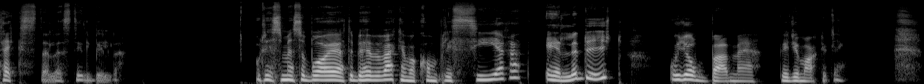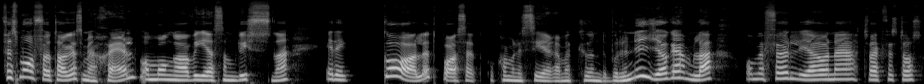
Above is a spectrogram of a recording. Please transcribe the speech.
text eller stillbilder. Och det som är så bra är att det behöver varken vara komplicerat eller dyrt att jobba med videomarketing. För småföretagare som jag själv och många av er som lyssnar är det galet bra sätt att kommunicera med kunder, både nya och gamla, och med följare och nätverk förstås.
